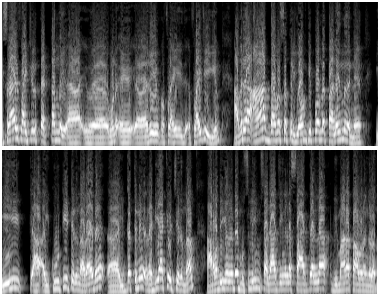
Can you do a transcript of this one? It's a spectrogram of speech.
ഇസ്രായേൽ ഫ്ലൈറ്റുകൾ പെട്ടെന്ന് ഒരു ഫ്ലൈ ചെയ്യുകയും അവർ ആ ദിവസത്തിൽ യോം കിപ്പോറിന്റെ തലേന്ന് തന്നെ ഈ കൂട്ടിയിട്ടിരുന്ന അതായത് യുദ്ധത്തിന് റെഡിയാക്കി വെച്ചിരുന്ന അറബികളുടെ മുസ്ലിം രാജ്യങ്ങളിലെ സകല വിമാനത്താവളങ്ങളും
